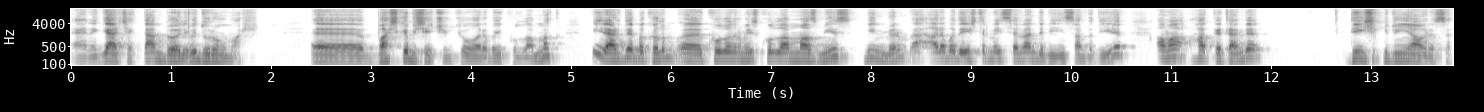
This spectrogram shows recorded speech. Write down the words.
Yani gerçekten böyle bir durum var. Ee, başka bir şey çünkü o arabayı kullanmak. İleride bakalım e, kullanır mıyız, kullanmaz mıyız bilmiyorum. Ben araba değiştirmeyi seven de bir insan da değilim. Ama hakikaten de değişik bir dünya orası.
